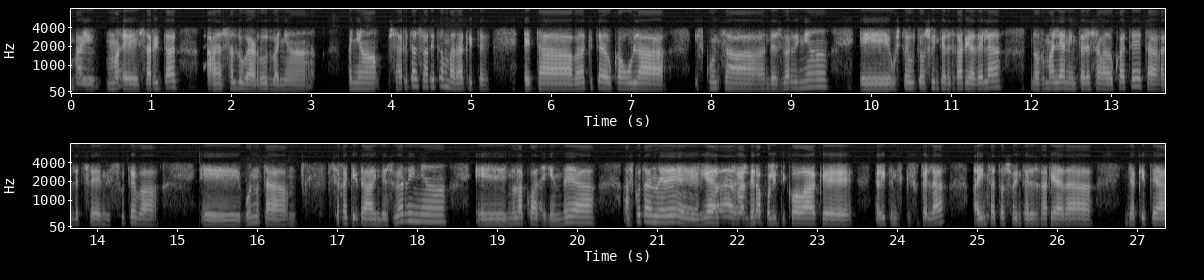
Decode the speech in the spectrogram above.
bai, e, sarritan, azaldu behar dut, baina baina sarritan sarritan badakite. Eta badakite daukagula hizkuntza desberdina e, uste dut oso interesgarria dela normalean interesa badaukate eta galdetzen dizute ba e, bueno eta zergatik da desberdina e, nolakoa da jendea. Askotan ere egia da galdera politikoak e, egiten dizkizutela. Aintzat oso interesgarria da jakitea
